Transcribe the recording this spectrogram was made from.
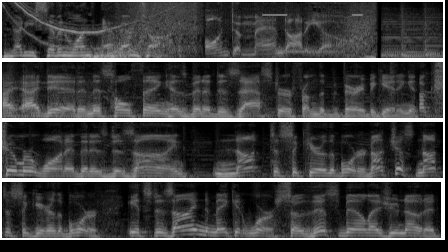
97.1 FM Talk. On demand audio. I, I, did, and this whole thing has been a disaster from the very beginning. Chuck Schumer wanted that is designed not to secure the border, not just not to secure the border, it's designed to make it worse. So this bill, as you noted,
